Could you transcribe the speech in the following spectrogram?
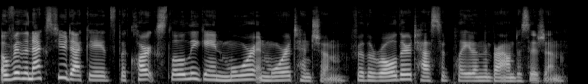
Over the next few decades, the Clarks slowly gained more and more attention for the role their tests had played in the Brown decision.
